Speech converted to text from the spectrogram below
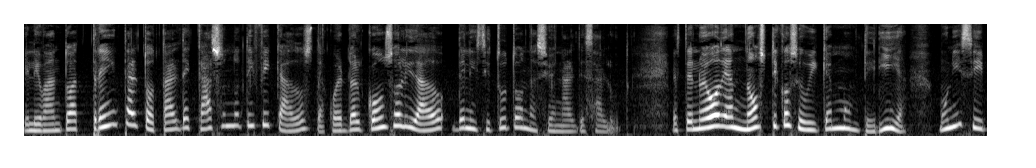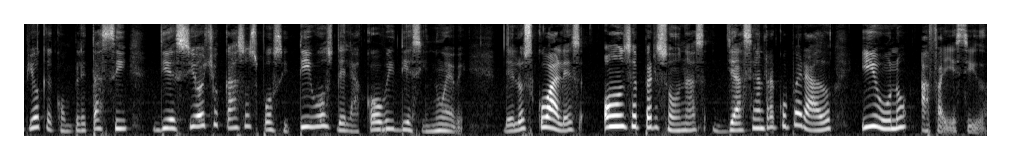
elevando a 30 el total de casos notificados de acuerdo al consolidado del Instituto Nacional de Salud. Este nuevo diagnóstico se ubica en Montería, municipio que completa así 18 casos positivos de la COVID-19, de los cuales 11 personas ya se han recuperado y uno ha fallecido.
